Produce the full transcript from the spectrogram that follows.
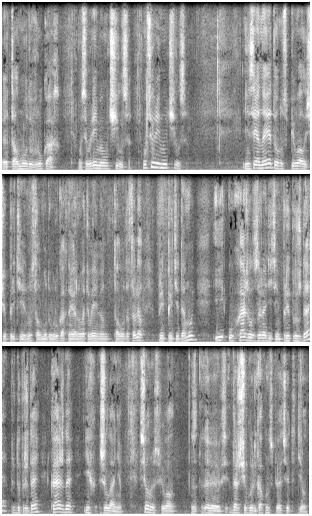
э, Талмуда в руках. Он все время учился. Он все время учился – и несмотря на это, он успевал еще прийти, ну, с Талмудом в руках, наверное, в это время он Талмуд оставлял, при, прийти домой и ухаживал за родителями, предупреждая, предупреждая каждое их желание. Все он успевал, э, даже еще говорили, как он успевает все это делать.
